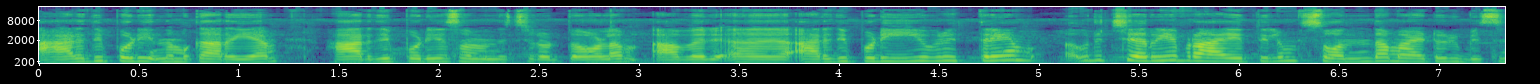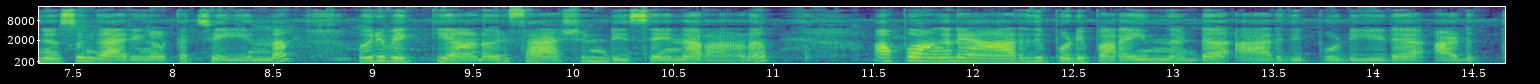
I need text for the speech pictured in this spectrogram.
ആരതിപ്പൊടി നമുക്കറിയാം. ആരതിപ്പൊടിയെ സംബന്ധിച്ചിടത്തോളം അവർ ആരതിപ്പൊടി ഈ ഒരു ഇത്രയും ഒരു ചെറിയ പ്രായത്തിലും സ്വന്തമായിട്ട് ഒരു ബിസിനസ്സും കാര്യങ്ങളൊക്കെ ചെയ്യുന്ന ഒരു വ്യക്തിയാണ്. ഒരു ഫാഷൻ ഡിസൈനറാണ്. അപ്പോൾ അങ്ങനെ ആരതിപ്പൊടി പറയുന്നുണ്ട്. ആരതിപ്പൊടിയുടെ അടുത്ത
